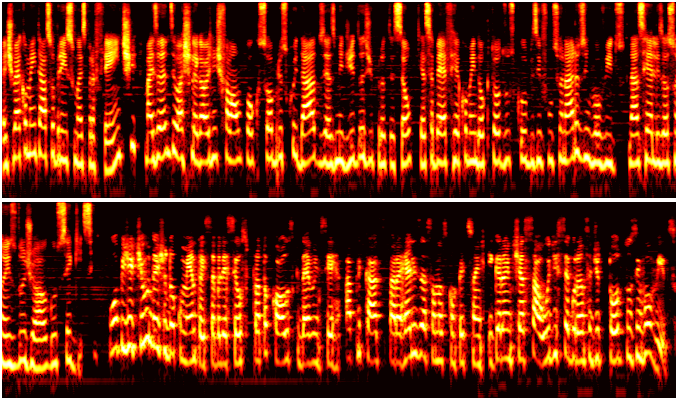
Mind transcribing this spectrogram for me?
A gente vai comentar sobre isso mais pra frente, mas antes eu acho legal a gente falar um pouco sobre os cuidados e as medidas de proteção que a CBF recomendou que todos os clubes e funcionários envolvidos nas realizações dos jogos seguissem. O objetivo deste documento é estabelecer os protocolos que devem ser aplicados para a realização das competições e garantir a saúde e segurança de todos os envolvidos.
